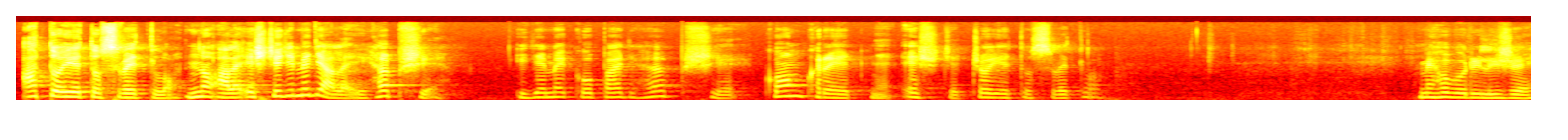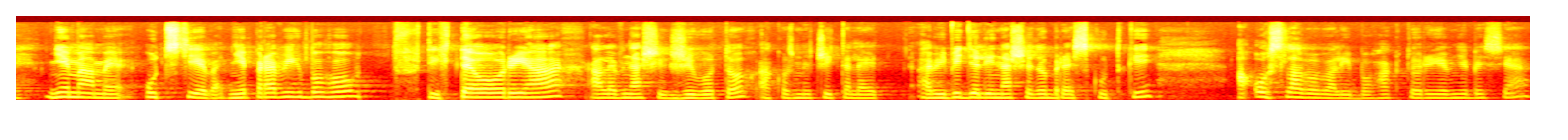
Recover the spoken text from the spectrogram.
A to je to svetlo. No ale ešte ideme ďalej, hĺbšie. Ideme kopať hĺbšie, konkrétne ešte, čo je to svetlo sme hovorili, že nemáme uctievať nepravých bohov v tých teóriách, ale v našich životoch, ako sme čítali, aby videli naše dobré skutky a oslavovali Boha, ktorý je v nebesiach.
